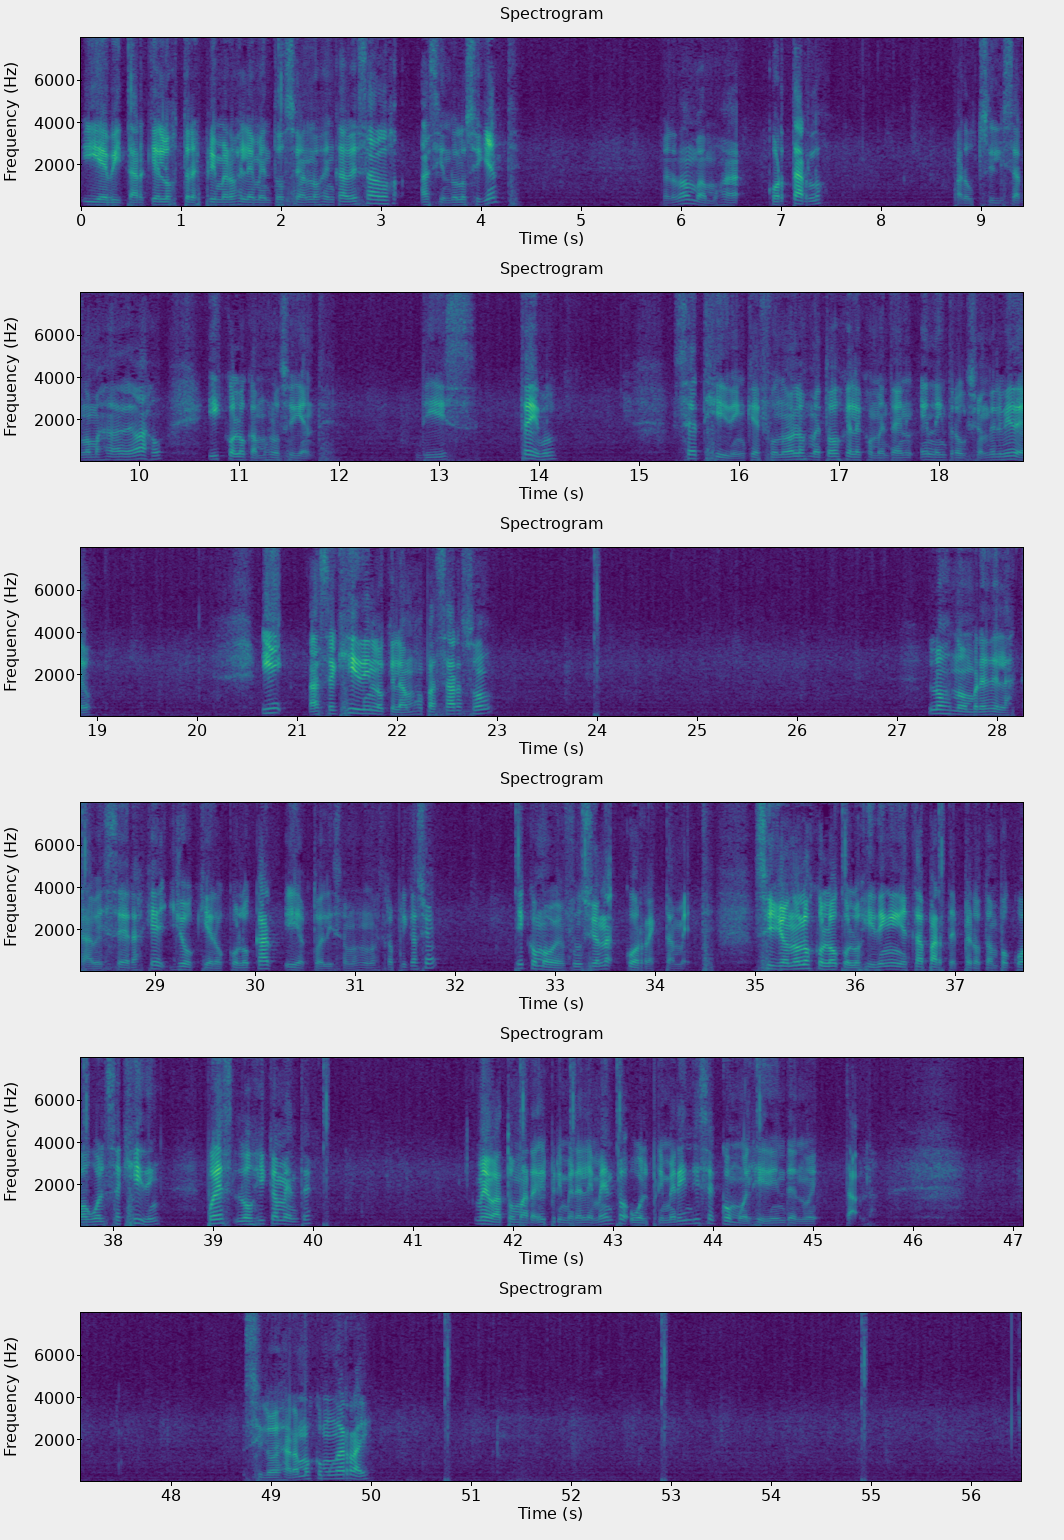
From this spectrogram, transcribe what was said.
y evitar que los tres primeros elementos sean los encabezados haciendo lo siguiente perdón, vamos a cortarlo para utilizarlo más debajo y colocamos lo siguiente. This table set heading que fue uno de los métodos que les comenté en, la introducción del video. Y a set heading lo que le vamos a pasar son los nombres de las cabeceras que yo quiero colocar y actualicemos nuestra aplicación. Y como ven funciona correctamente. Si yo no los coloco los hidden en esta parte, pero tampoco hago el set hidden, pues lógicamente me va a tomar el primer elemento o el primer índice como el hidden de nuestra tabla. Si lo dejáramos como un array,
